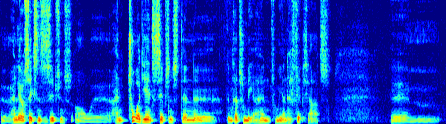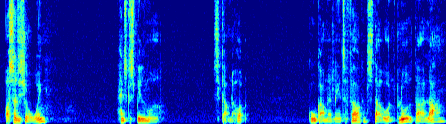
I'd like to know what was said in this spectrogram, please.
Øh, han laver seks interceptions, og øh, han, to af de her interceptions, den, øh, den returnerer han for mere end 90 yards. Øh, og så er det sjovt, ikke? Han skal spille mod sit gamle hold. Gode gamle Atlanta Falcons. Der er ondt blod, der er larm.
